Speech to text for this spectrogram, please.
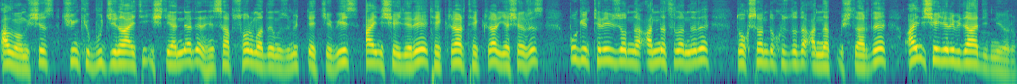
almamışız. Çünkü bu cinayeti işleyenlerden hesap sormadığımız müddetçe biz aynı şeyleri tekrar tekrar yaşarız. Bugün televizyonda anlatılanları 99'da da anlatmışlardı. Aynı şeyleri bir daha dinliyorum.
